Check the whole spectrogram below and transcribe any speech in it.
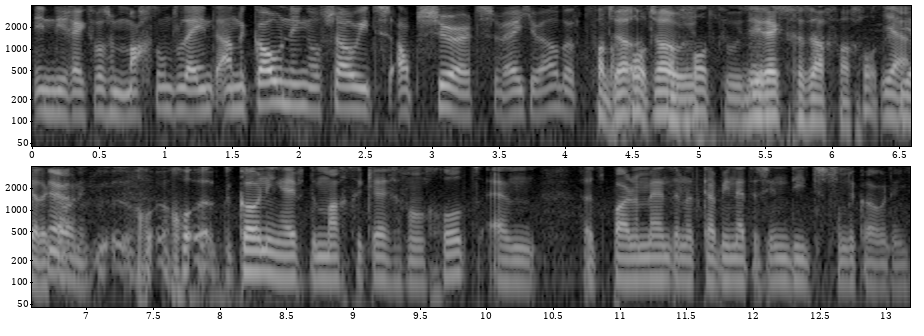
indirect was een macht ontleent aan de koning of zoiets absurds, weet je wel? Dat, Van de God, zo van God. Direct is. gezag van God, Ja. via de Ja. koning. Go- go- de koning heeft de macht gekregen van God en het parlement en het kabinet is in dienst van de koning.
